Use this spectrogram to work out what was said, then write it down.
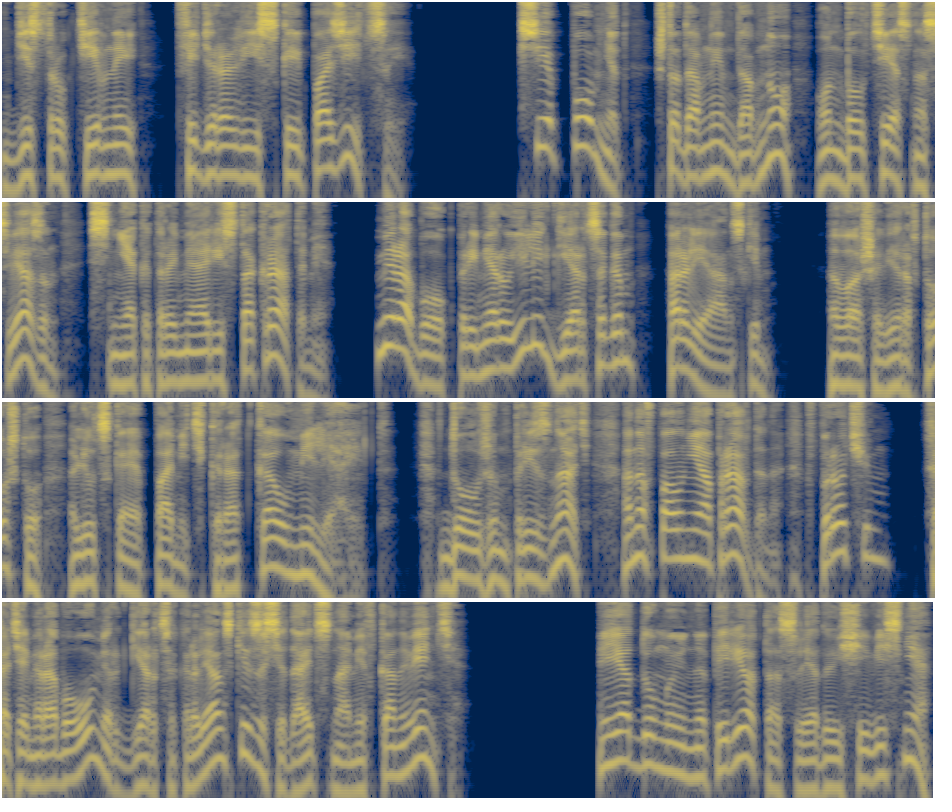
деструктивной федералистской позиции. Все помнят, что давным-давно он был тесно связан с некоторыми аристократами, Мирабо, к примеру, или герцогом Орлеанским. Ваша вера в то, что людская память коротка, умиляет. Должен признать, она вполне оправдана. Впрочем, хотя Мирабо умер, герцог Орлеанский заседает с нами в конвенте. Я думаю наперед о следующей весне.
